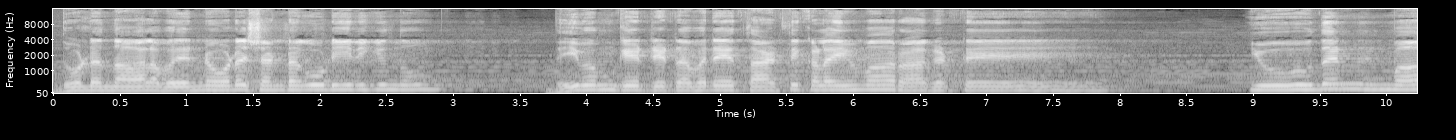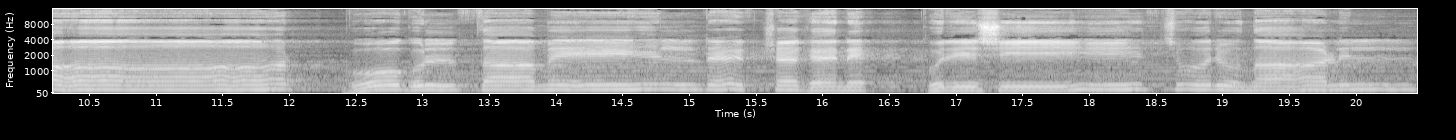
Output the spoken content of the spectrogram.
എന്തുകൊണ്ടെന്നാൽ അവർ എന്നോട് ശണ്ട കൂടിയിരിക്കുന്നു. ദൈവം കേട്ടിട്ട് അവരെ താഴ്ത്തിക്കളയുമാറാകട്ടെ. യൂതന്മാർ ഗോകുൽ താമേൽ രക്ഷകനെ കുരിശീച്ചൊരു നാളിൽ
